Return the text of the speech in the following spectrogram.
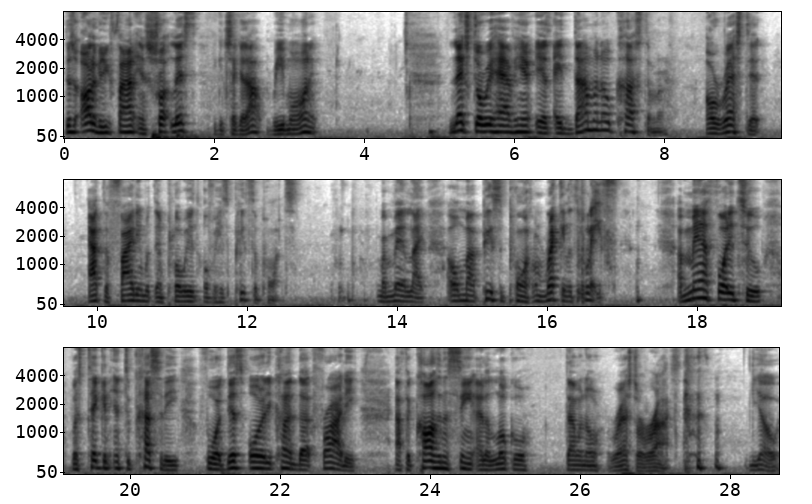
this article you can find in short list you can check it out, read more on it. Next story we have here is a Domino customer arrested after fighting with employees over his pizza points. My man, like, oh, my pizza points, I'm wrecking this place. A man 42 was taken into custody for disorderly conduct Friday after causing a scene at a local Domino restaurant. Yo.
